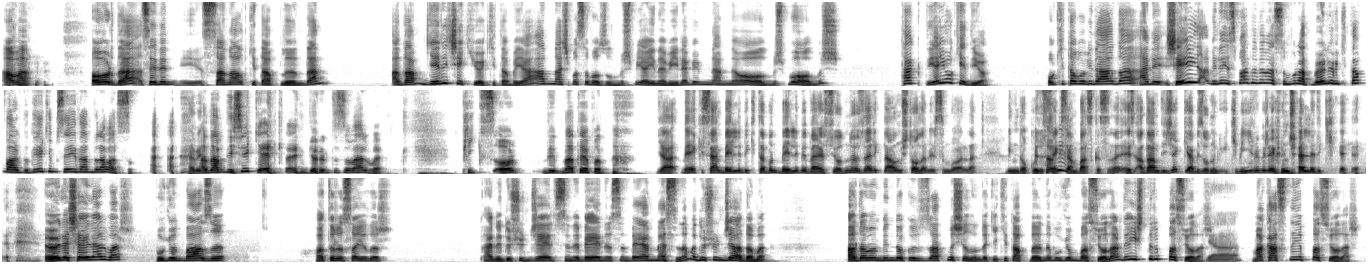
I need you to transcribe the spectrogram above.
Ama orada senin e, sanal kitaplığından adam geri çekiyor kitabı ya. Anlaşması bozulmuş bir yayın eviyle bilmem ne o olmuş bu olmuş. Tak diye yok ediyor. O kitabı bir daha da hani şey bile ispat edemezsin Murat. Böyle bir kitap vardı diye kimseye inandıramazsın. Tabii. Adam diyecek ki ekran görüntüsü var mı? Pics or did not happen. ya belki sen belli bir kitabın belli bir versiyonunu özellikle almış da olabilirsin bu arada. 1980 e, baskısını. Adam diyecek ya biz onu 2021'e güncelledik. Öyle şeyler var. Bugün bazı hatırı sayılır hani düşüncesini beğenirsin beğenmezsin ama düşünce adamı adamın 1960 yılındaki kitaplarını bugün basıyorlar değiştirip basıyorlar. Ya. Makaslayıp basıyorlar.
